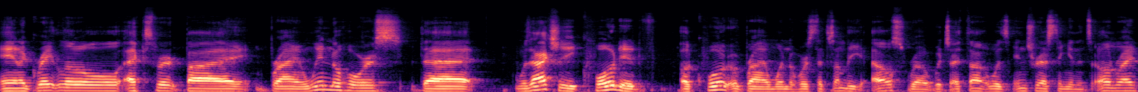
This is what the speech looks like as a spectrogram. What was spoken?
and a great little expert by Brian Windhorst that was actually quoted a quote of Brian Windhorst that somebody else wrote, which I thought was interesting in its own right.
